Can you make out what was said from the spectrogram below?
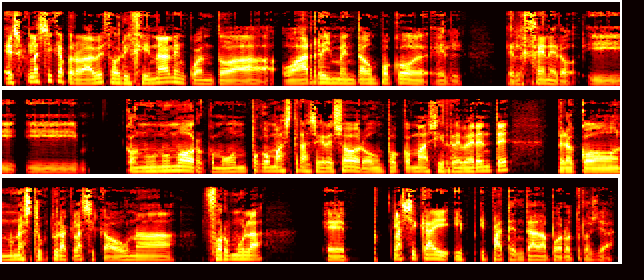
es clásica, pero a la vez original en cuanto a... o ha reinventado un poco el, el género y, y con un humor como un poco más transgresor o un poco más irreverente, pero con una estructura clásica o una fórmula eh, clásica y, patentada por otros ya.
